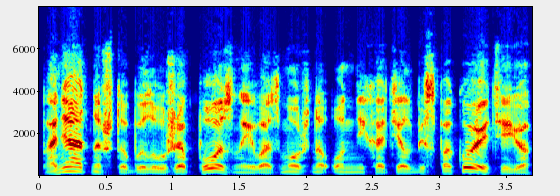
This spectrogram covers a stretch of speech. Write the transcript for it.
Понятно, что было уже поздно, и, возможно, он не хотел беспокоить ее.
